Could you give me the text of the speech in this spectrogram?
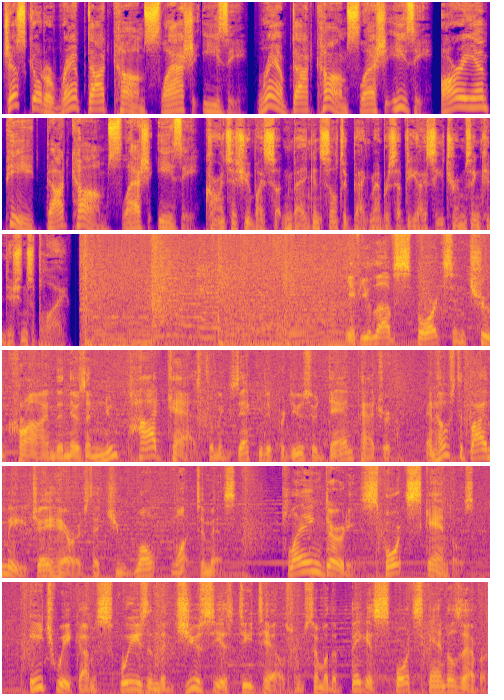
Just go to ramp.com slash easy. Ramp.com slash easy. R-A-M-P dot com slash easy. Cards issued by Sutton Bank and Celtic Bank members FDIC terms and conditions apply. If you love sports and true crime, then there's a new podcast from executive producer Dan Patrick and hosted by me, Jay Harris, that you won't want to miss. Playing Dirty Sports Scandals. Each week, I'm squeezing the juiciest details from some of the biggest sports scandals ever.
